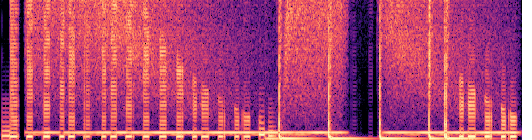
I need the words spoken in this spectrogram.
Thank you.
